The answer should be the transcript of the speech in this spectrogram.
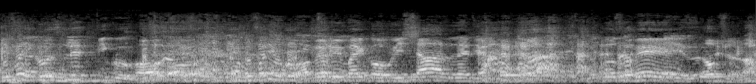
Before he goes, let me go. Before you go, maybe Michael, we shall let you go. because may is optional.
